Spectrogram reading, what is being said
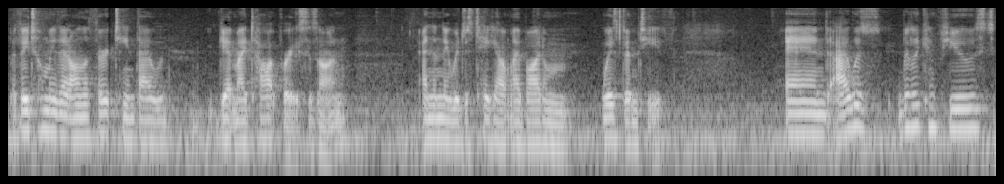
But they told me that on the 13th I would get my top braces on and then they would just take out my bottom wisdom teeth. And I was really confused,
